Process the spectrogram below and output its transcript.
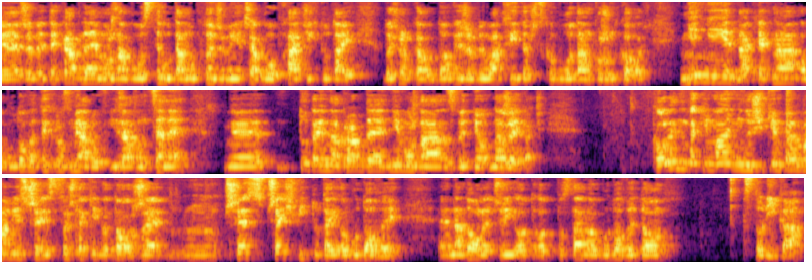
e, żeby te kable można było z tyłu tam upchnąć, żeby nie trzeba było pchać ich tutaj do środka obudowy, żeby łatwiej to wszystko było tam porządkować. Niemniej jednak, jak na obudowę tych rozmiarów i za tą cenę, e, tutaj naprawdę nie można zbytnio narzekać. Kolejnym takim małym minusikiem, powiem Wam jeszcze, jest coś takiego to, że mm, przez prześwit tutaj obudowy e, na dole, czyli od, od podstawy obudowy do stolika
